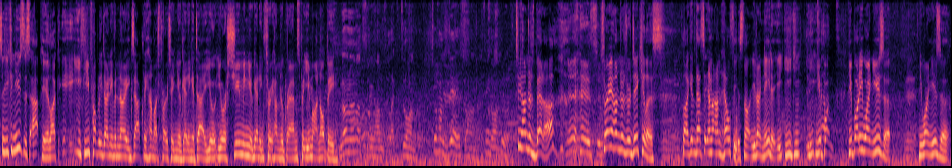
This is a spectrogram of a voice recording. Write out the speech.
So you can use this app here. Like, if you probably don't even know exactly how much protein you're getting a day, you're, you're assuming you're getting 300 grams, but you might not be. No, no, not 300, like 200. 200, yeah, it's, I think it's good. 200 is better. Yeah, it's 300 is ridiculous. Like that's unhealthy. It's not. You don't need it. You, you, you, your, bo- your body won't use it. Yeah. You won't use it.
